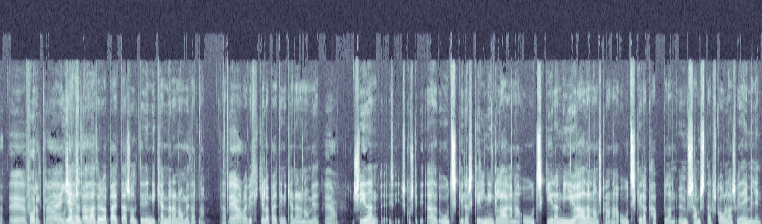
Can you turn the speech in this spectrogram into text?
uh, fóreldra og Ég held að samstæða það þurfa að bæta svolítið inn í kennaranámið þarna. Þarna þarf að virkilega bæta inn í kennaranámið. Já, Og síðan eh, sko, sk- að útskýra skilning lagana, útskýra nýju aðalnámskrána, útskýra kaplan um samstarf skólans við heimilinn,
